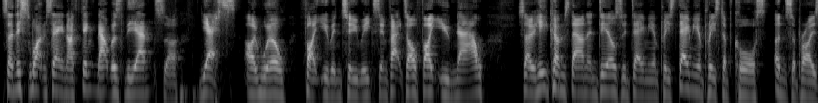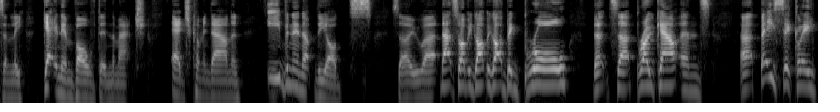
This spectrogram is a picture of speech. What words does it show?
So this is what I'm saying. I think that was the answer. Yes, I will fight you in two weeks. In fact, I'll fight you now. So he comes down and deals with Damian Priest. Damian Priest, of course, unsurprisingly, getting involved in the match. Edge coming down and evening up the odds. So uh, that's what we got. We got a big brawl that uh, broke out, and uh, basically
